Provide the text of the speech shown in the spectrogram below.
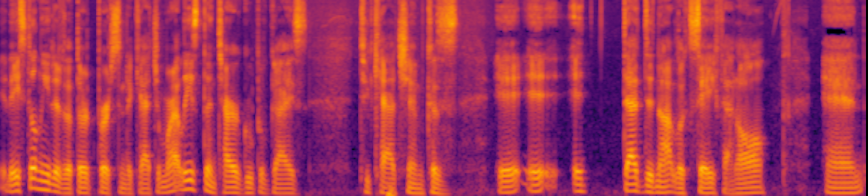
They still needed a third person to catch him, or at least the entire group of guys to catch him, because it, it it that did not look safe at all. And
